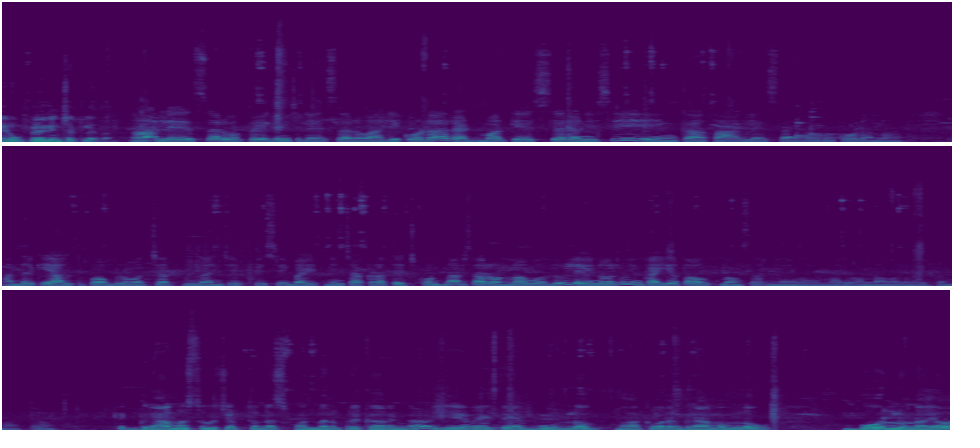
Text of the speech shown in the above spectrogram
మీరు ఉపయోగించట్లేదా? లేదు సార్ ఉపయోగించలేదు సార్. అది కూడా రెడ్ మార్క్ వేసారు అనేసి ఇంకా తాగలేదు సార్ ఎవరు కూడా అందరికీ హెల్త్ ప్రాబ్లం వచ్చేస్తుందని చెప్పేసి బయట నుంచి అక్కడ తెచ్చుకుంటున్నారు సార్ ఉన్న వాళ్ళు లేని వాళ్ళు. ఇంకా అయ్యో తాగుతున్నాం సార్ మేము మరి ఉన్న వాళ్ళం అయితే మాత్రం. గ్రామస్తులు చెప్తున్న స్పందన ప్రకారంగా ఏవైతే ఊర్లో మాకవరం గ్రామంలో బోర్లు ఉన్నాయో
